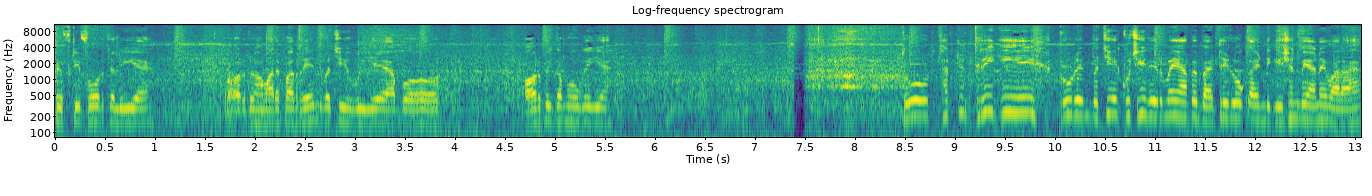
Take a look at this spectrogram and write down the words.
54 चली है। और जो हमारे पास रेंज बची हुई है, अब और भी कम हो गई है। तो 33 की ट्रू रेंज बची है। कुछ ही देर में यहाँ पे बैटरी लो का इंडिकेशन भी आने वाला है।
